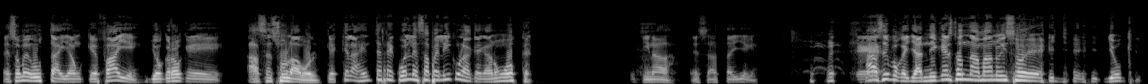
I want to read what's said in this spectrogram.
eso me gusta y aunque falle, yo creo que hace su labor, que es que la gente recuerde esa película que ganó un Oscar. Y nada, hasta ahí llegué. ah, sí, porque Jack Nicholson nada más no hizo eh, Joker.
